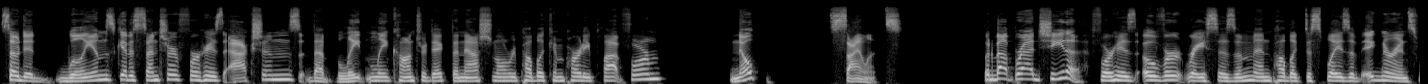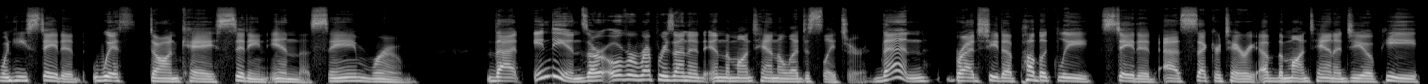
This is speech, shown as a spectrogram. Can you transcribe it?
So, did Williams get a censure for his actions that blatantly contradict the National Republican Party platform? Nope. Silence. What about Brad Tschida for his overt racism and public displays of ignorance when he stated, with Don Kay sitting in the same room? That Indians are overrepresented in the Montana legislature. Then Brad Tschida publicly stated as secretary of the Montana GOP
